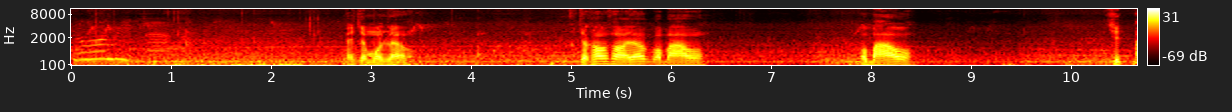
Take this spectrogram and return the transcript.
แล้วมันบิดแล้วแบตจะหมดแล้ว จะเข้าซอยแล้วเบาๆ เบาๆชิดไป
